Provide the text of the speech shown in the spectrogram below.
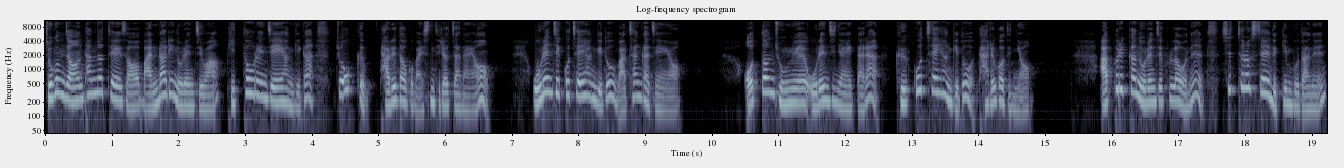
조금 전 탑노트에서 만다린 오렌지와 비터 오렌지의 향기가 조금 다르다고 말씀드렸잖아요. 오렌지 꽃의 향기도 마찬가지예요. 어떤 종류의 오렌지냐에 따라 그 꽃의 향기도 다르거든요. 아프리칸 오렌지 플라워는 시트러스의 느낌보다는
